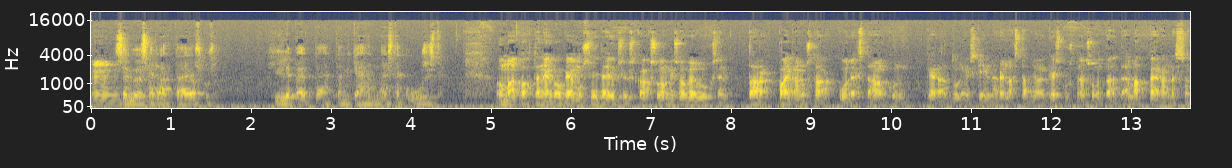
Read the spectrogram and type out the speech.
Mm. se myös herättää joskus hilpeyttä, että mikähän näistä kuusista. Omakohtainen kokemus siitä 112 Suomi-sovelluksen tar- paikannustarkkuudesta on, kun kerran tulin Skinnarilasta ajoin keskustan suuntaan täällä Lappeenrannassa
